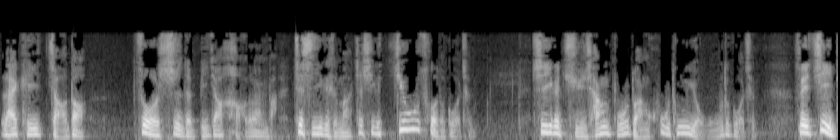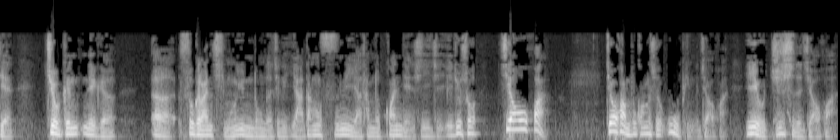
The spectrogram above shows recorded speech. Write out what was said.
来可以找到做事的比较好的办法。这是一个什么？这是一个纠错的过程。”是一个取长补短、互通有无的过程，所以这一点就跟那个呃苏格兰启蒙运动的这个亚当·斯密啊他们的观点是一致。也就是说，交换，交换不光是物品的交换，也有知识的交换，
